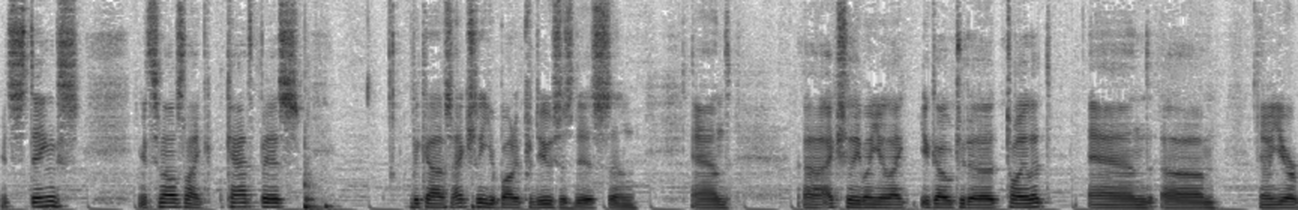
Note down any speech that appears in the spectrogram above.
It stinks. It smells like cat piss because actually your body produces this and and uh, actually when you like you go to the toilet and um, you know your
